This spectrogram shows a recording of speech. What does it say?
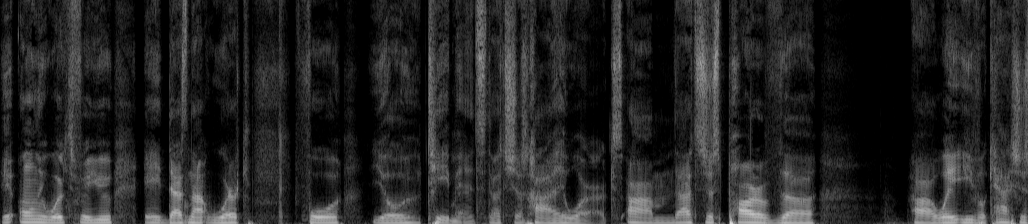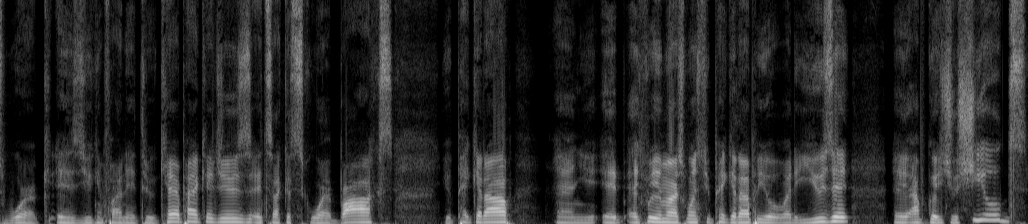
it only works for you. It does not work for your teammates. That's just how it works. Um, that's just part of the uh, way Evo Caches work. Is you can find it through care packages. It's like a square box. You pick it up, and you it, it's pretty much once you pick it up, you already use it. It upgrades your shields,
